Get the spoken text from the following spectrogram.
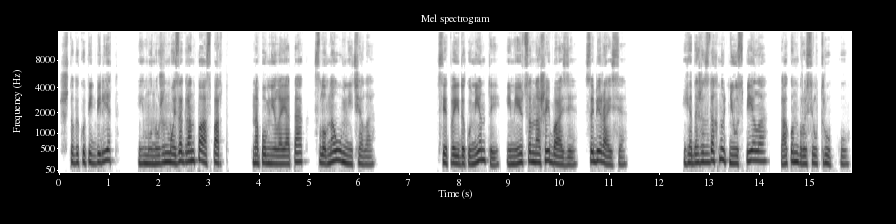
Чтобы купить билет, ему нужен мой загранпаспорт, напомнила я так, словно умничала. Все твои документы имеются в нашей базе. Собирайся. Я даже вздохнуть не успела, как он бросил трубку.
